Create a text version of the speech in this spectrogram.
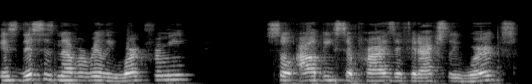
Is this has never really worked for me. So I'll be surprised if it actually works.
